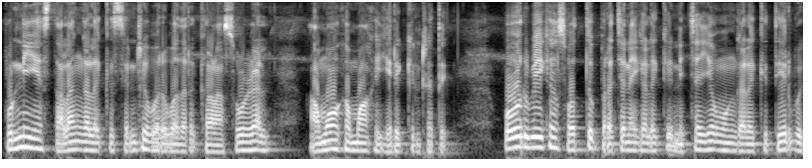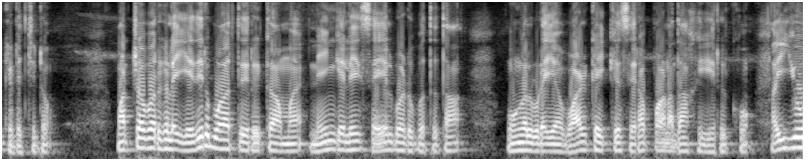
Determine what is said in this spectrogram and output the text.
புண்ணிய ஸ்தலங்களுக்கு சென்று வருவதற்கான சூழல் அமோகமாக இருக்கின்றது. பூர்வீக சொத்து பிரச்சனைகளுக்கு நிச்சயம் உங்களுக்கு தீர்வு கிடைச்சிடும். மற்றவர்களை எதிர்பார்த்து இருக்காமல் நீங்களே செயல்படுவது தான் உங்களுடைய வாழ்க்கைக்கு சிறப்பானதாக இருக்கும். ஐயோ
